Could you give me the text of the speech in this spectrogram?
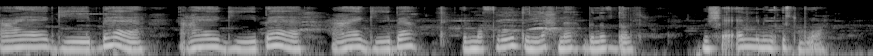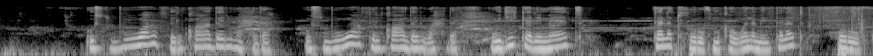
عاجبة عاجبة عاجبة المفروض إن إحنا بنفضل مش أقل من أسبوع. أسبوع في القاعدة الواحدة. أسبوع في القاعدة الواحدة. ودي كلمات ثلاث حروف مكونة من ثلاث حروف.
